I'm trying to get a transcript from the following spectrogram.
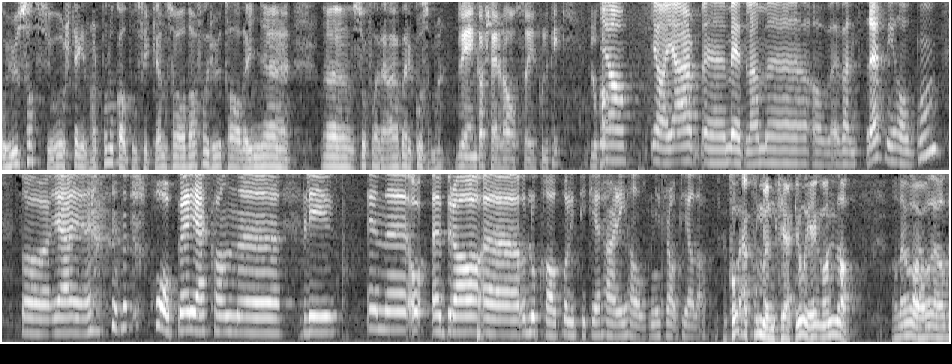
Og hun satser jo steinhardt på lokalpolitikken, så da får hun ta den. Så får jeg bare kose meg. Du engasjerer deg også i politikk lokalt? Ja, ja jeg er medlem av Venstre i Halden. Så jeg håper jeg kan bli en uh, bra uh, lokalpolitiker her i Halden i framtida, da. Jeg kommenterte jo en gang, da. Og det var jo det at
